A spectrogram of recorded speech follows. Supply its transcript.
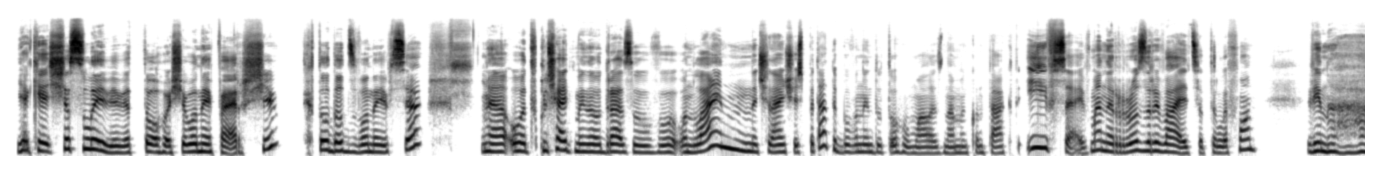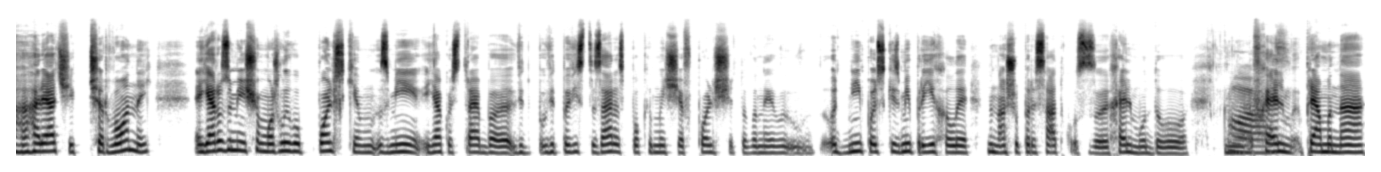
яке щасливі від того, що вони перші. Хто додзвонився, е, от включають мене одразу в онлайн, починають щось питати, бо вони до того мали з нами контакт. І все. І в мене розривається телефон. Він гарячий, червоний. Я розумію, що можливо польським змі якось треба відповісти зараз, поки ми ще в Польщі. То вони одні польські змі приїхали на нашу пересадку з Хельму до Клас. в Хельм прямо на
